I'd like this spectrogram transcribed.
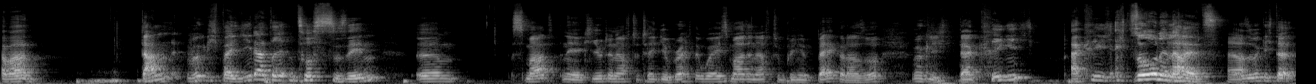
aber dann wirklich bei jeder dritten Tuss zu sehen, ähm, smart, nee, cute enough to take your breath away, smart enough to bring it back oder so, wirklich, da kriege ich, da kriege ich echt so einen Hals. Ja. Also wirklich, da,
